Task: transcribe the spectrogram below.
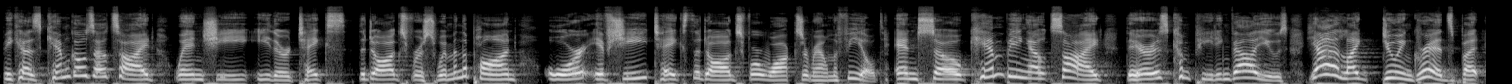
Because Kim goes outside when she either takes the dogs for a swim in the pond or if she takes the dogs for walks around the field. And so, Kim being outside, there is competing values. Yeah, I like doing grids, but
